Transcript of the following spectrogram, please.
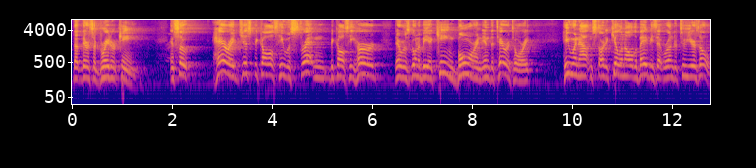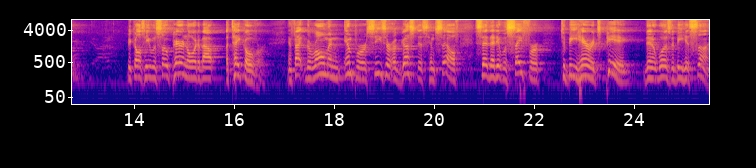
that there's a greater king. And so Herod, just because he was threatened, because he heard there was going to be a king born in the territory, he went out and started killing all the babies that were under two years old because he was so paranoid about a takeover. In fact, the Roman emperor Caesar Augustus himself said that it was safer to be Herod's pig than it was to be his son.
